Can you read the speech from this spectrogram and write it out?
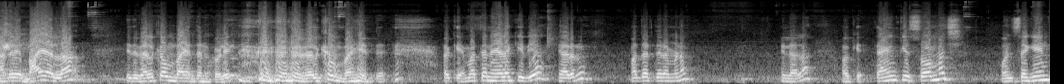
ಅಂದರೆ ಬಾಯ್ ಅಲ್ಲ, ಇದು ವೆಲ್ಕಮ್ ಬಾಯ್ ಅಂತ ಅನ್ಕೊಳ್ಳಿ. ವೆಲ್ಕಮ್ ಬಾಯ್ ಅಂತೆ. ಓಕೆ ಮತ್ತೆ ಹೇಳಕ್ಕಿದೆಯಾ? ಯಾರು? ಮಾತಾಡ್ತೀರಾ ಮೇಡಮ್ ಇಲ್ಲಲ್ಲ? Okay thank you so much once again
